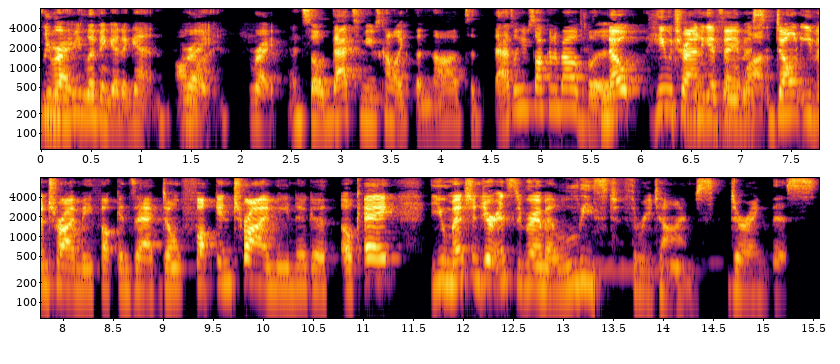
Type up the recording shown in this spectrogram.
You're Right. reliving it again online. Right. Right. And so that to me was kind of like the nod to that's what he was talking about. But Nope. He was trying to get mentions it a famous. Don't even try me, fucking Zach. Don't fucking try me, nigga. Okay? You mentioned your Instagram at least three times during this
